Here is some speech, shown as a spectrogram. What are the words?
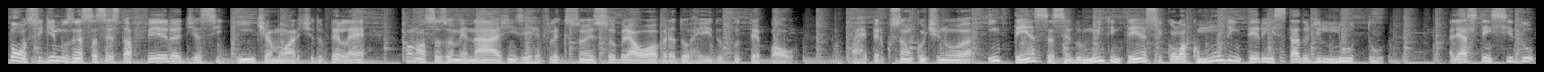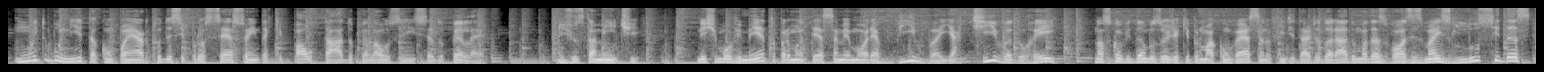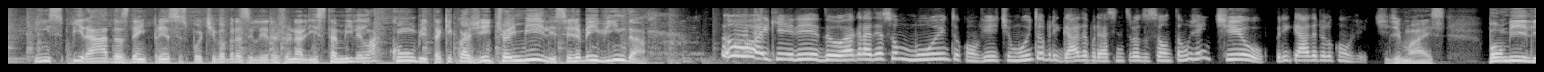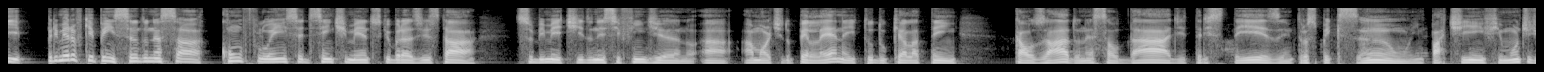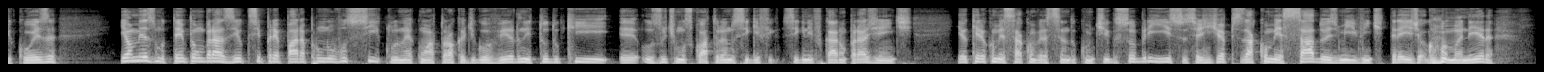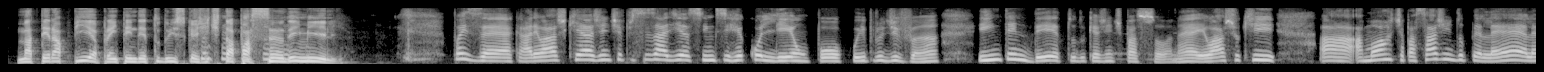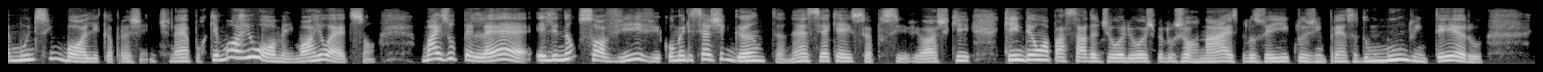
Bom, seguimos nessa sexta-feira, dia seguinte à morte do Pelé, com nossas homenagens e reflexões sobre a obra do rei do futebol. A repercussão continua intensa, sendo muito intensa, e coloca o mundo inteiro em estado de luto. Aliás, tem sido muito bonito acompanhar todo esse processo, ainda que pautado pela ausência do Pelé. E justamente neste movimento para manter essa memória viva e ativa do rei, nós convidamos hoje aqui para uma conversa no Fim de Tarde Dourado uma das vozes mais lúcidas e inspiradas da imprensa esportiva brasileira, jornalista Mili Lacombe, está aqui com a gente. Oi, Mili, seja bem-vinda. Oi, querido. Agradeço muito o convite. Muito obrigada por essa introdução tão gentil. Obrigada pelo convite. Demais. Bom, Mili, primeiro eu fiquei pensando nessa confluência de sentimentos que o Brasil está submetido nesse fim de ano. A, a morte do Pelé né, e tudo que ela tem causado, né? Saudade, tristeza, introspecção, empatia, enfim, um monte de coisa. E ao mesmo tempo é um Brasil que se prepara para um novo ciclo, né? Com a troca de governo e tudo que eh, os últimos quatro anos significaram para a gente. E eu queria começar conversando contigo sobre isso. Se a gente vai precisar começar 2023 de alguma maneira na terapia para entender tudo isso que a gente está passando, hein, Mili? Pois é, cara, eu acho que a gente precisaria assim se recolher um pouco, ir para o divã e entender tudo que a gente passou, né? Eu acho que a, a morte, a passagem do Pelé, ela é muito simbólica para a gente, né? Porque morre o homem, morre o Edson, mas o Pelé, ele não só vive, como ele se agiganta, né? Se é que isso é possível. Eu acho que quem deu uma passada de olho hoje pelos jornais, pelos veículos de imprensa do mundo inteiro,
